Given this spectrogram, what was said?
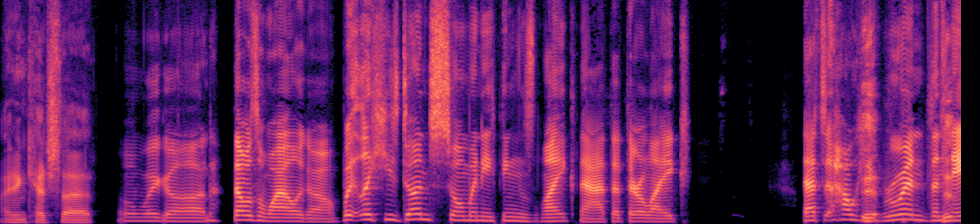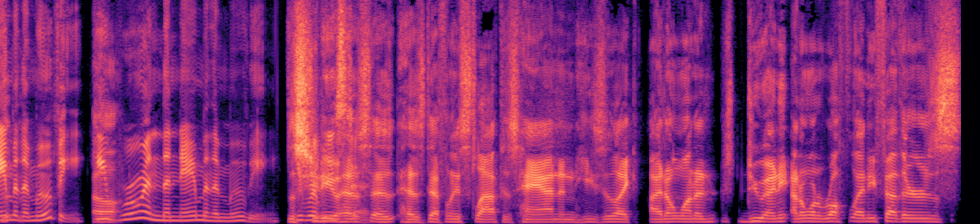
I didn't catch that. Oh my god, that was a while ago. But like he's done so many things like that that they're like. That's how he ruined the, the- name the- of the movie. He uh, ruined the name of the movie. The He studio has, it. has definitely slapped his hand, and he's like, I don't want to do any. I don't want to ruffle any feathers.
